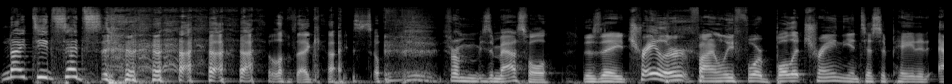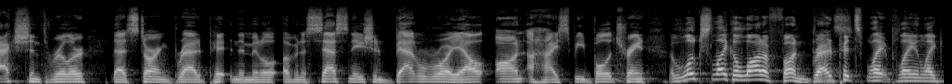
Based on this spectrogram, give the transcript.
nineteen cents. I love that guy. So From he's a masshole. There's a trailer finally for Bullet Train, the anticipated action thriller that's starring Brad Pitt in the middle of an assassination battle royale on a high speed bullet train. It looks like a lot of fun. Brad Pitt's play, playing like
